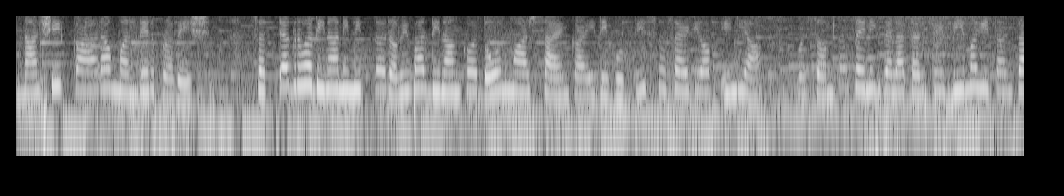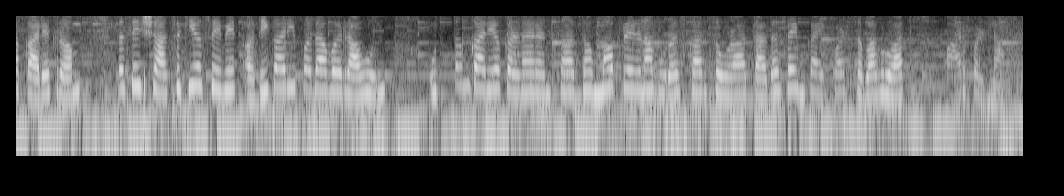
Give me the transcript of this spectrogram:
नाशिक काळाराम मंदिर प्रवेश. सत्याग्रह दिनानिमित्त रविवार दिनांक दोन मार्च सायंकाळी the Buddhist society of India व समता सैनिक दलातर्फे भीमगीतांचा कार्यक्रम तसेच शासकीय सेवेत अधिकारी पदावर राहून उत्तम कार्य करणाऱ्यांचा धम्मप्रेरणा पुरस्कार सोहळा दादासाहेब गायकवाड सभागृहात पार पडला.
